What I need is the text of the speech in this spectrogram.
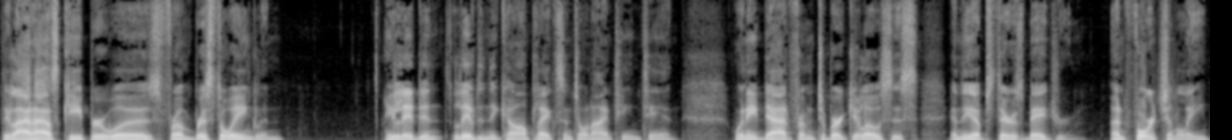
The lighthouse keeper was from Bristol, England. He lived in lived in the complex until 1910, when he died from tuberculosis in the upstairs bedroom. Unfortunately,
